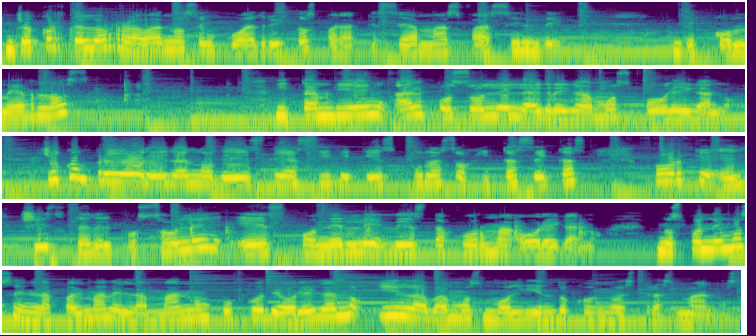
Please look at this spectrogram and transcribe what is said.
Yo corté los rábanos en cuadritos para que sea más fácil de, de comerlos. Y también al pozole le agregamos orégano. Yo compré orégano de este así de que es puras hojitas secas porque el chiste del pozole es ponerle de esta forma orégano. Nos ponemos en la palma de la mano un poco de orégano y la vamos moliendo con nuestras manos.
